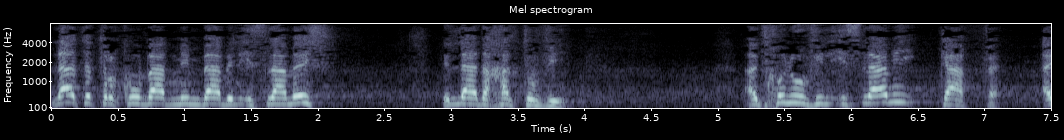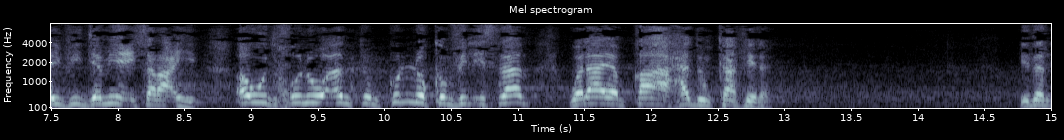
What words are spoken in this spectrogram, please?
لا تتركوا باب من باب الإسلام إيش؟ إلا دخلتم فيه. ادخلوا في الإسلام كافة أي في جميع شرائعه. أو ادخلوا أنتم كلكم في الإسلام ولا يبقى أحد كافرا. إذا.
